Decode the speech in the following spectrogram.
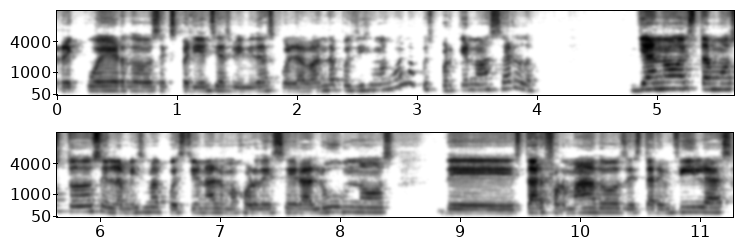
recuerdos, experiencias vividas con la banda, pues dijimos, bueno, pues ¿por qué no hacerlo? Ya no estamos todos en la misma cuestión a lo mejor de ser alumnos, de estar formados, de estar en filas,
